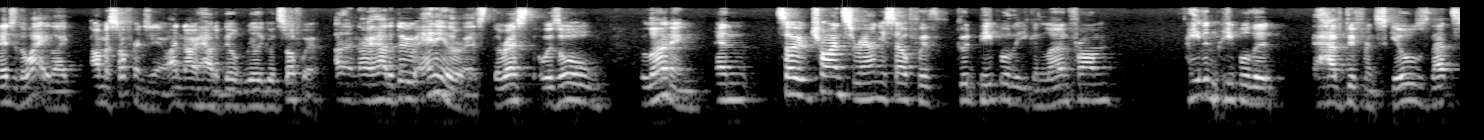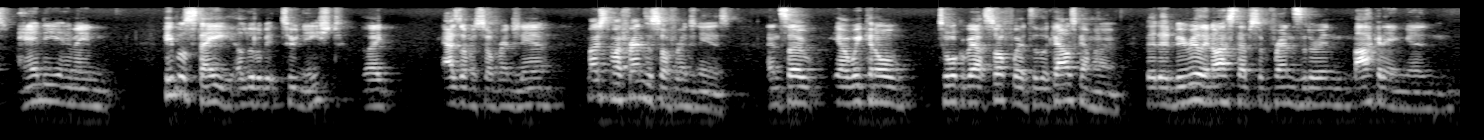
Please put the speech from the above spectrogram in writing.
edge of the way. Like I'm a software engineer, I know how to build really good software. I don't know how to do any of the rest. The rest was all learning, and so try and surround yourself with good people that you can learn from, even people that have different skills. That's handy. I mean, people stay a little bit too niched. Like, as I'm a software engineer, most of my friends are software engineers, and so know we can all talk about software till the cows come home. But it'd be really nice to have some friends that are in marketing and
